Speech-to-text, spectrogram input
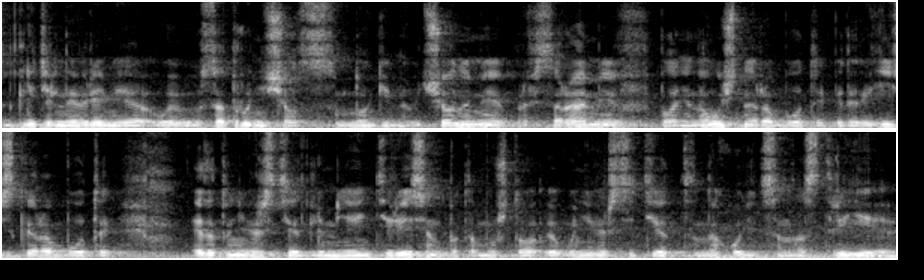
Длительное время я сотрудничал с многими учеными, профессорами в плане научной работы, педагогической работы. Этот университет для меня интересен, потому что э, университет находится на острие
